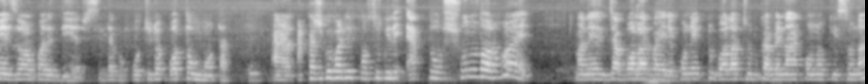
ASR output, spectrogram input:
মেজো অপারে দিয়ে আসছি। দেখো, কচুটা কত মোটা। আর আকাশগোবাড়ির কচুগুলি এত সুন্দর হয়। মানে যা বলার বাইরে, কোনো একটু গলা চুলকাবে না, কোনো কিছু না।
